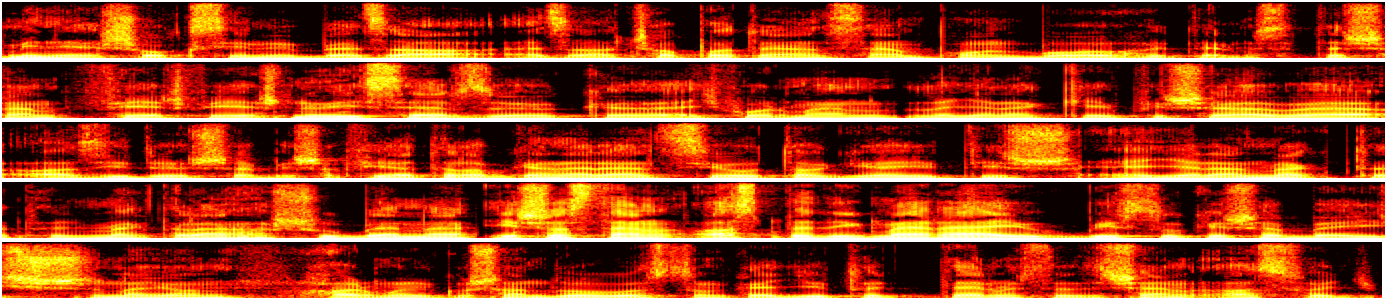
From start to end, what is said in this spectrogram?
minél sokszínűbb ez a, ez a csapat olyan szempontból, hogy természetesen férfi és női szerzők egyformán legyenek képviselve, az idősebb és a fiatalabb generáció tagjait is egyaránt meg, tehát hogy megtalálhassuk benne, és aztán azt pedig már rájuk bíztuk, és ebbe is nagyon harmonikusan dolgoztunk együtt, hogy természetesen az, hogy,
